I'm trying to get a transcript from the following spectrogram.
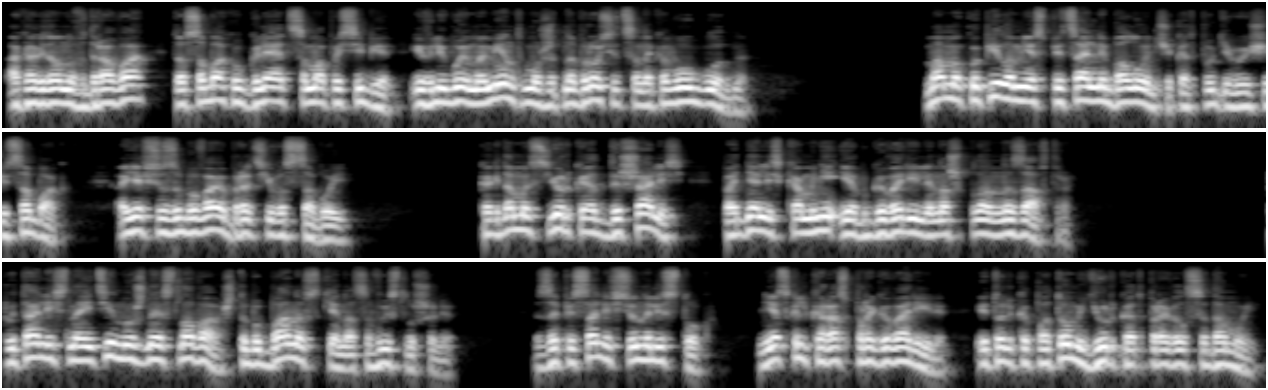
а когда он в дрова, то собака гуляет сама по себе и в любой момент может наброситься на кого угодно. Мама купила мне специальный баллончик, отпугивающий собак, а я все забываю брать его с собой. Когда мы с Юркой отдышались, поднялись ко мне и обговорили наш план на завтра. Пытались найти нужные слова, чтобы бановские нас выслушали. Записали все на листок, несколько раз проговорили, и только потом Юрка отправился домой.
